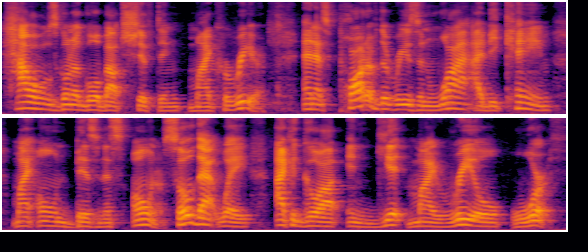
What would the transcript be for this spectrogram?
how I was going to go about shifting my career. And as part of the reason why I became my own business owner. So that way I could go out and get my real worth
